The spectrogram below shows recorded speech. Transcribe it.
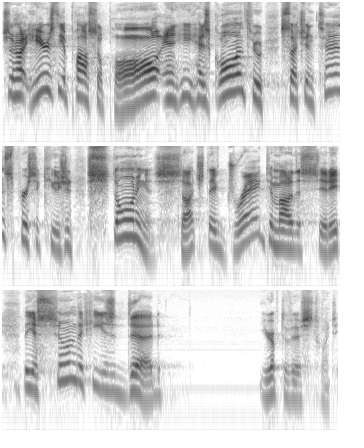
So now here's the Apostle Paul, and he has gone through such intense persecution, stoning and such. They've dragged him out of the city. They assume that he's dead. You're up to verse 20.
